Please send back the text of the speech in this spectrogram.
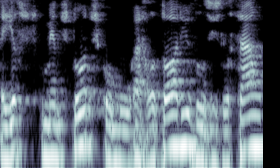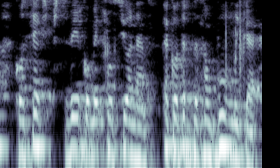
a esses documentos todos, como a relatórios, a legislação, consegues perceber como é que funciona a contratação pública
